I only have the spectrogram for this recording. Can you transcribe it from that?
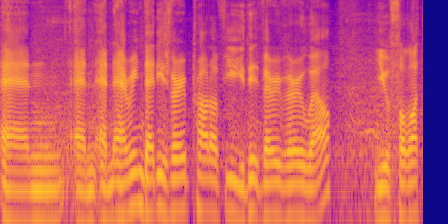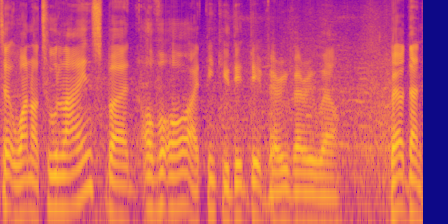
And and and Erin, Daddy is very proud of you. You did very very well. You forgot one or two lines, but overall, I think you did did very very well. Well done.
